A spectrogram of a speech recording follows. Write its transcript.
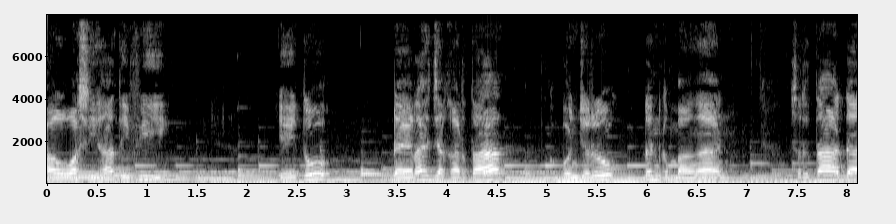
Alwasiha TV yaitu daerah Jakarta, Kebonjeruk, dan Kembangan. Serta ada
